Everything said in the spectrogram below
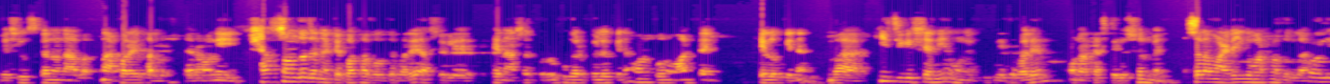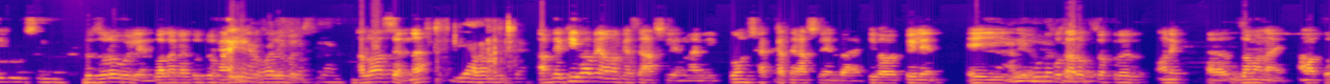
বেশি উস্কানো না না করাই ভালো। কারণ উনি স্বাচ্ছন্দ্য একটা কথা বলতে পারে। আসলে এখানে আসার পর উপকার পেল কিনা? আমার কোনো ওয়ান টাইম খেলো কিনা বা কি চিকিৎসা নিয়ে উনি দিতে পারেন ওনার কাছ থেকে শুনবেন। আসসালামু আলাইকুম রহমতুল্লাহ। জোরে বললেন গলাটা। আসসালাম। ভালো আছেন না? আপনি কীভাবে আমার কাছে আসলেন? মানে কোন সাক্ষাতে আসলেন বা কীভাবে পেলেন? এই প্রতারক চক্রের অনেক জমানায় আমার তো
